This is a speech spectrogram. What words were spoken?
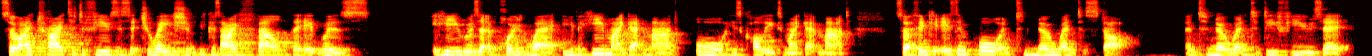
So I tried to diffuse the situation because I felt that it was he was at a point where either he might get mad or his colleagues might get mad. So I think it is important to know when to stop and to know when to defuse it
